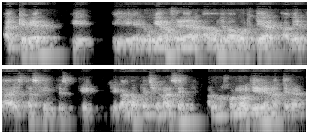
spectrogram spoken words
hay que ver eh, eh, el gobierno federal a dónde va a voltear a ver a estas gentes que llegando a pensionarse a lo mejor no lleguen a tener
